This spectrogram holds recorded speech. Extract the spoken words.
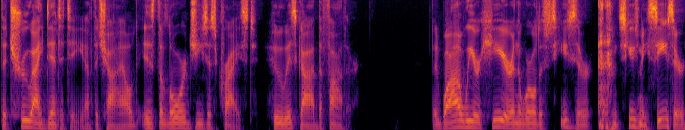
The true identity of the child is the lord jesus christ who is god the father but while we are here in the world of Caesar, excuse me, Caesar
